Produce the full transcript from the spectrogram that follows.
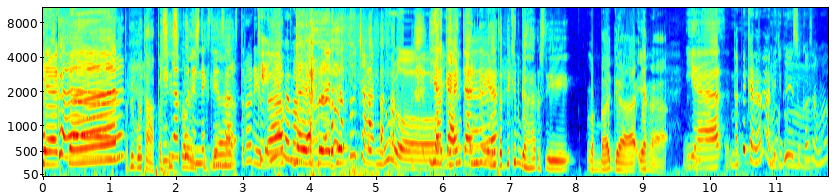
ya kan. kan. tapi buat apa sih Kayaknya aku sekolah the S3? next gen sastro deh Kayaknya bab. memang ya? belajar tuh candu loh. Iya kan, candu ya. Ya, tapi kan nggak harus di lembaga ya nggak? Iya. Tapi kadang ada juga yang suka sama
